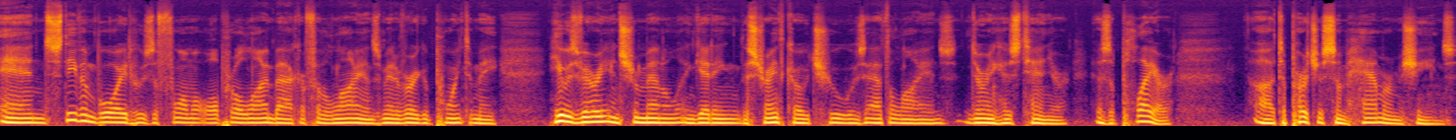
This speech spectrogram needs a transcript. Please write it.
And Stephen Boyd, who's a former All Pro linebacker for the Lions, made a very good point to me. He was very instrumental in getting the strength coach who was at the Lions during his tenure as a player uh, to purchase some hammer machines.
